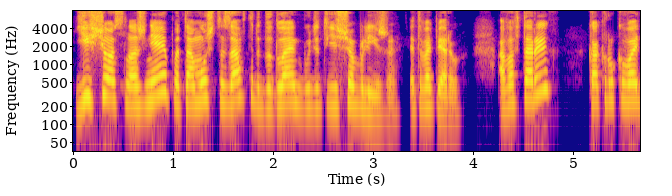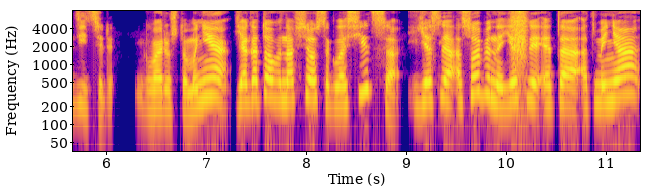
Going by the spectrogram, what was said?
еще сложнее, потому что завтра дедлайн будет еще ближе. Это во-первых. А во-вторых, как руководитель говорю, что мне я готова на все согласиться, если особенно если это от меня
